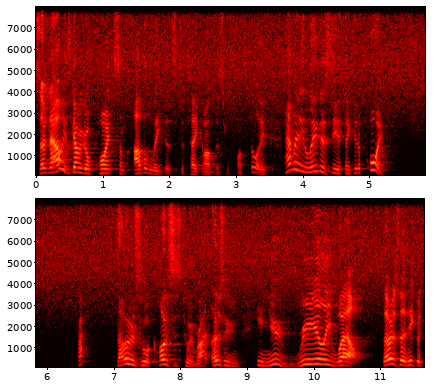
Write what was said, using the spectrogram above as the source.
So now he's going to appoint some other leaders to take on this responsibility. How many leaders do you think he'd appoint? Right? Those who were closest to him, right? Those who he knew really well. Those that he could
